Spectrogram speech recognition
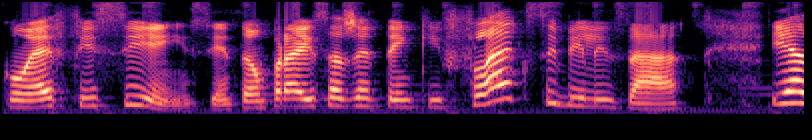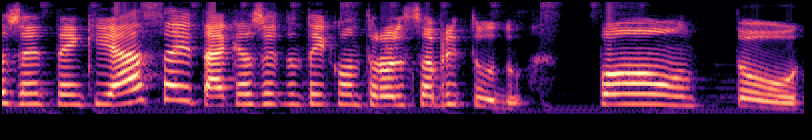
com eficiência. Então, para isso, a gente tem que flexibilizar e a gente tem que aceitar que a gente não tem controle sobre tudo. Ponto!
